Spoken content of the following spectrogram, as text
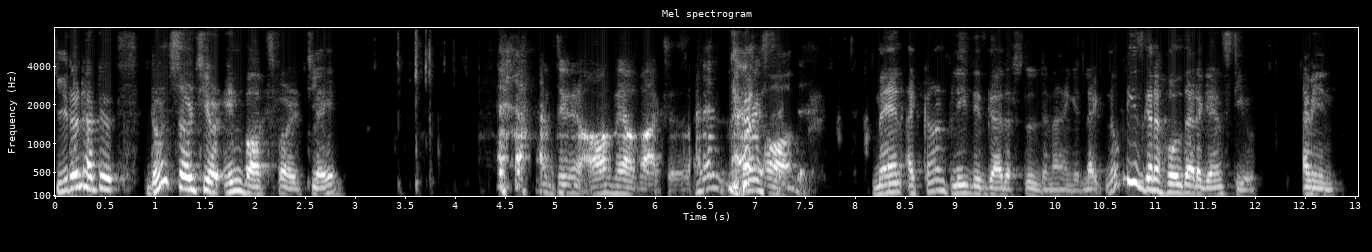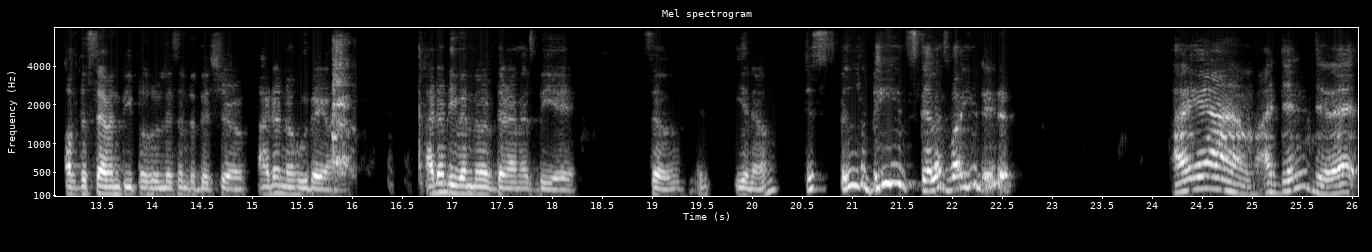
you don't have to. Don't search your inbox for it, Clay. I'm doing all mailboxes. I didn't ever Oh. send it. Man, I can't believe these guys are still denying it. Like nobody's gonna hold that against you. I mean, of the seven people who listen to this show, I don't know who they are. I don't even know if they're MSBA. So you know, just spill the beans. Tell us why you did it. I um I didn't do it.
